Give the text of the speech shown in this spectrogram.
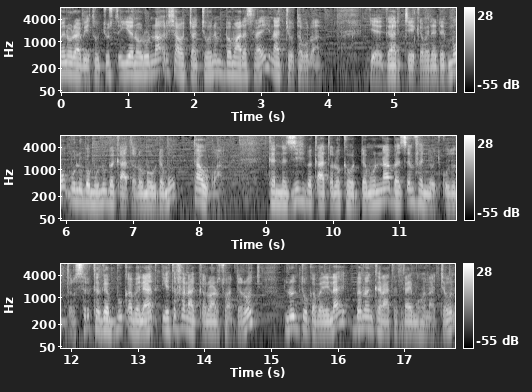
መኖሪያ ቤቶች ውስጥ እየኖሩእና እርሻዎቻቸውንም በማረስ ላይ ናቸው ተብሏል የጋርጭ የቀበለ ደግሞ ሙሉ በሙሉ በቃጠሎ መውደሙ ታውቋል ከነዚህ በቃጠሎ ከወደሙ ና በፅንፈኞች ቁጥጥር ስር ከገቡ ቀበያት የተፈናቀሉ አርሶአደሮች ሉልቱ ቀበሌ ላይ በመንከራተት ላይ መሆናቸውን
